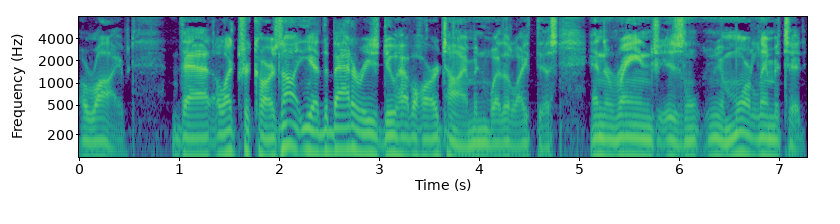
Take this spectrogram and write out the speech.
arrived. That electric cars, not yeah, the batteries do have a hard time in weather like this, and the range is you know, more limited.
